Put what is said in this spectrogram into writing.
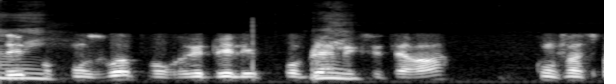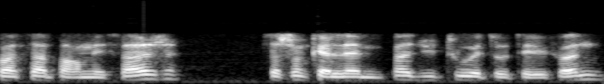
forcé oui. pour qu'on se voit pour régler les problèmes, Oui. etc. Qu'on fasse pas ça par message, sachant qu'elle n'aime pas du tout être au téléphone.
